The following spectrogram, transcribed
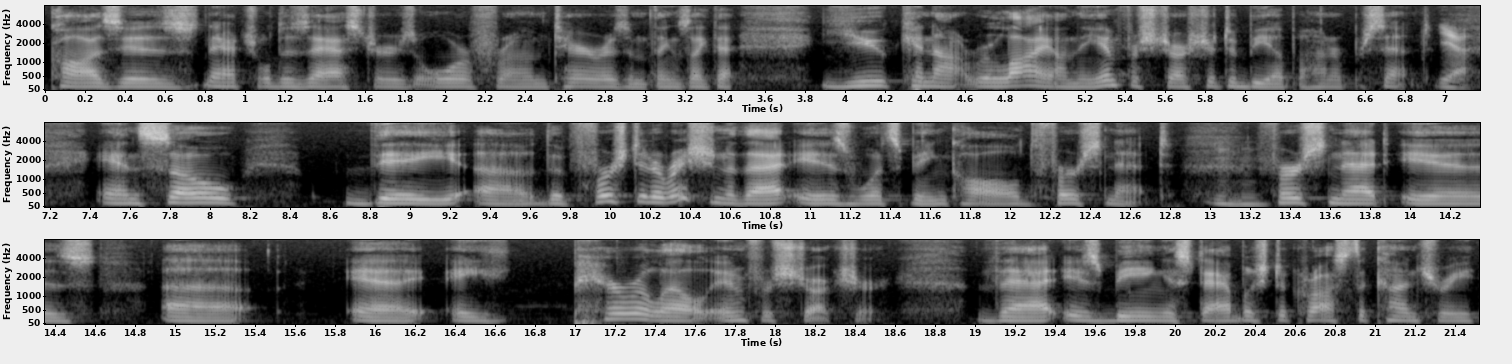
causes, natural disasters, or from terrorism, things like that, you cannot rely on the infrastructure to be up 100%. Yeah. And so the uh, the first iteration of that is what's being called FirstNet. FirstNet is uh, a, a parallel infrastructure that is being established across the country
